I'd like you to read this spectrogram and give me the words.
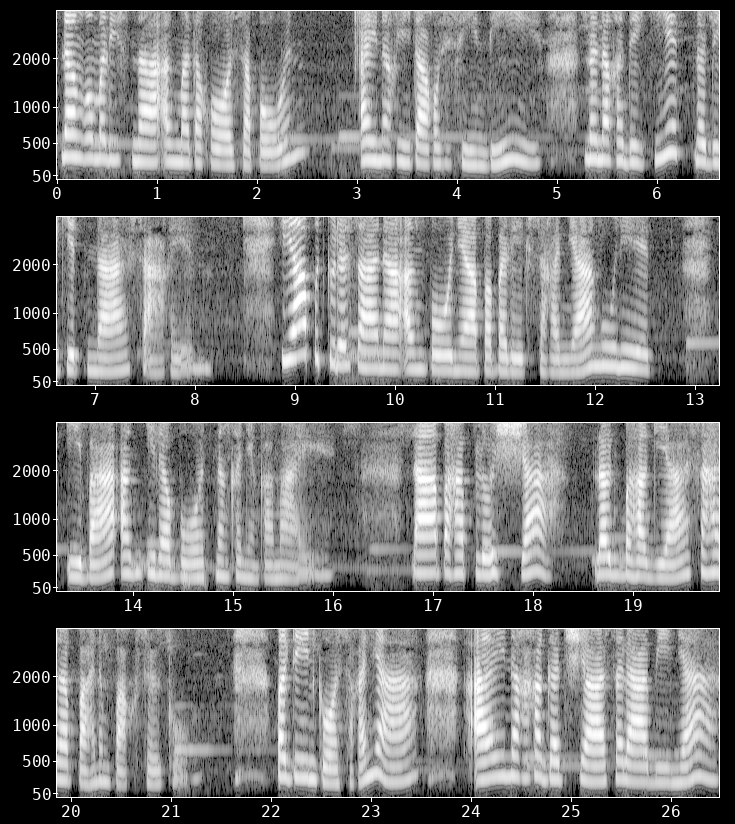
Nang umalis na ang mata ko sa phone, ay nakita ko si Cindy na nakadikit na dikit na sa akin. Iapot ko na sana ang phone niya pabalik sa kanya ngunit iba ang inabot ng kanyang kamay. Napahaplos siya, lagbahagya sa harapan ng boxer ko. Pagtingin ko sa kanya, ay nakakagat siya sa labi niya.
